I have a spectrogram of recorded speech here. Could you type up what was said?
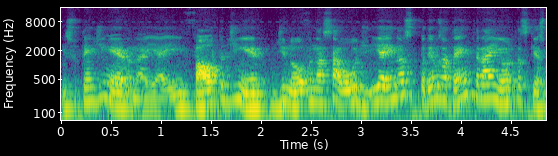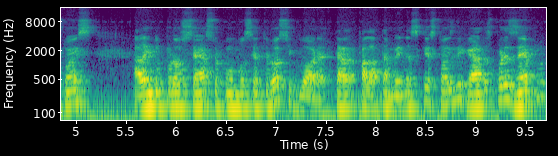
isso tem dinheiro, né? E aí falta dinheiro de novo na saúde. E aí nós podemos até entrar em outras questões, além do processo, como você trouxe, Glória, falar também das questões ligadas, por exemplo,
